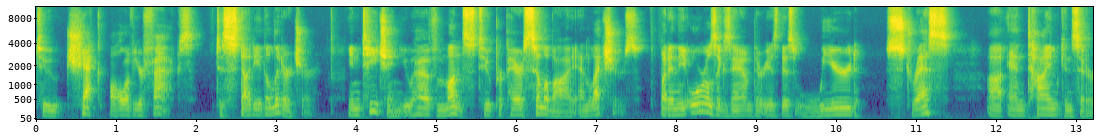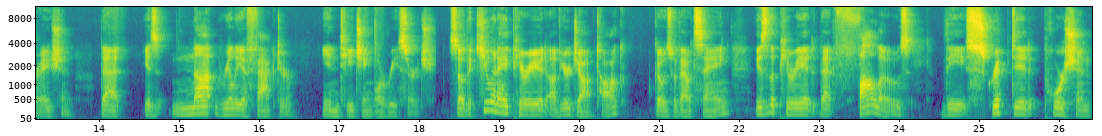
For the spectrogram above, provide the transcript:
to check all of your facts, to study the literature. In teaching, you have months to prepare syllabi and lectures. But in the orals exam, there is this weird stress uh, and time consideration that is not really a factor in teaching or research. So the Q&A period of your job talk, goes without saying, is the period that follows the scripted portion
